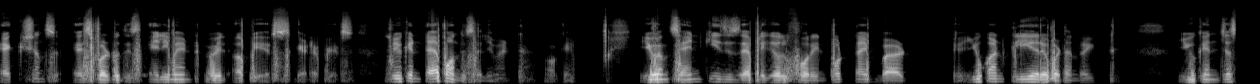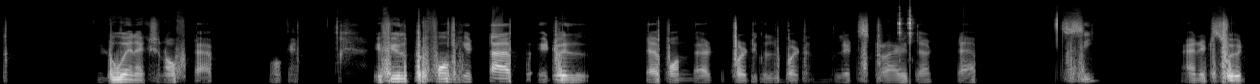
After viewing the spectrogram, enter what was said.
actions as per to this element will appears get appears. So you can tap on this element okay even send keys is applicable for input type but you can't clear a button right? You can just do an action of tap okay? If you perform here tap it will tap on that particular button. Let's try that tap see? And it's so it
